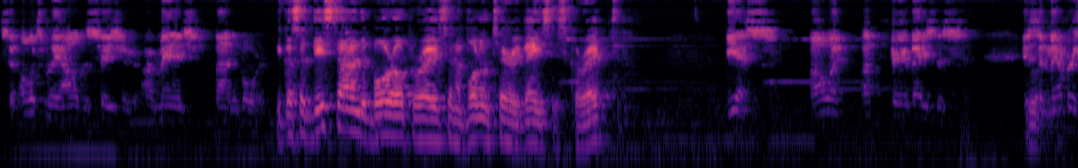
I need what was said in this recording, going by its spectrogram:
So ultimately, all decisions are managed by the board. Because at this time, the board operates on a voluntary basis, correct? Yes, always voluntary basis. It's the members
